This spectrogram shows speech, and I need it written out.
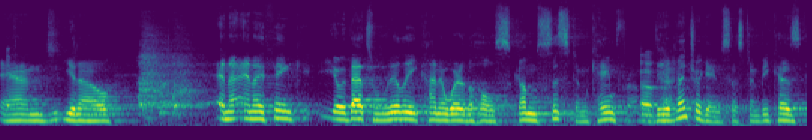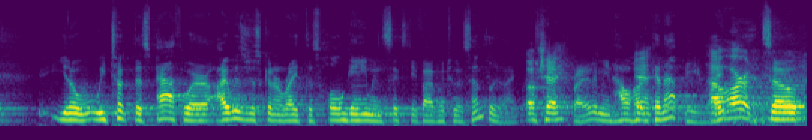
And, you know, and, I- and I think you know that's really kind of where the whole SCUMM system came from, Okay. the adventure game system, because you know we took this path where I was just going to write this whole game in 6502 assembly language, Okay. right? I mean, how hard Yeah. can that be, right? How hard? So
